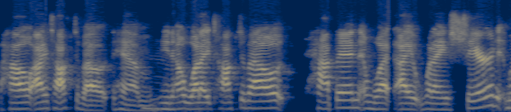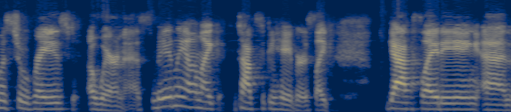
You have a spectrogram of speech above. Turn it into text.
how i talked about him. Mm-hmm. you know what i talked about happened and what i what i shared it was to raise awareness mainly on like toxic behaviors like gaslighting and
